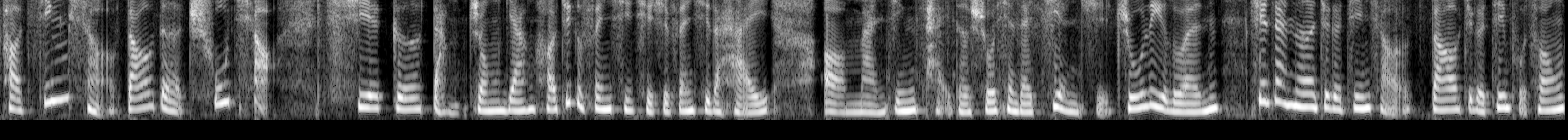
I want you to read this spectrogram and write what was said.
好，金小刀的出鞘切。割党中央，好，这个分析其实分析的还呃蛮精彩的。说现在剑指朱立伦，现在呢，这个金小刀，这个金普聪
